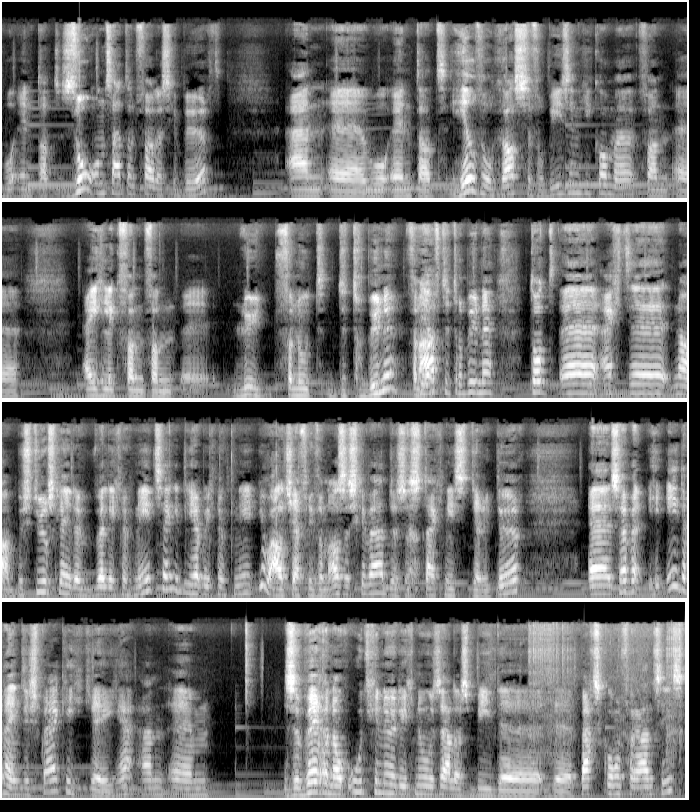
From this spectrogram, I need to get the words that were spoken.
waarin dat zo ontzettend veel is gebeurd. En eh waarin dat heel veel gasten voorbij zijn gekomen van... eh, eigenlijk van, van Lu vanuit de tribune, vanaf Ja. de tribune, tot echt, nou, bestuursleden wil ik nog niet zeggen, die heb ik nog niet. Jawel, Jeffrey van As is geweest, dus als technisch directeur. Ze hebben iedereen te spreken gekregen en ehm, ze werden nog uitgenodigd nu zelfs bij de, de persconferenties.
